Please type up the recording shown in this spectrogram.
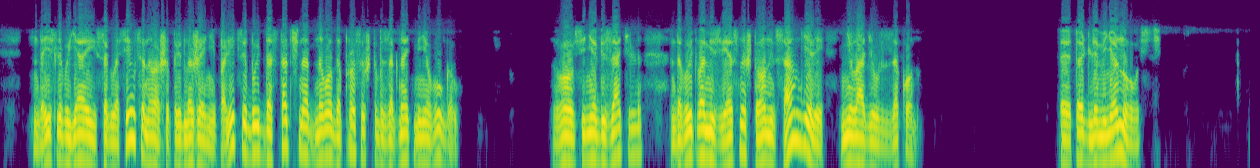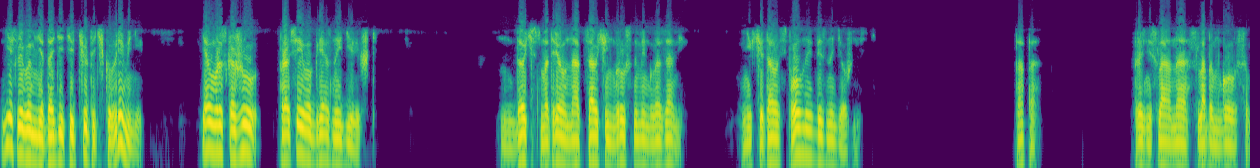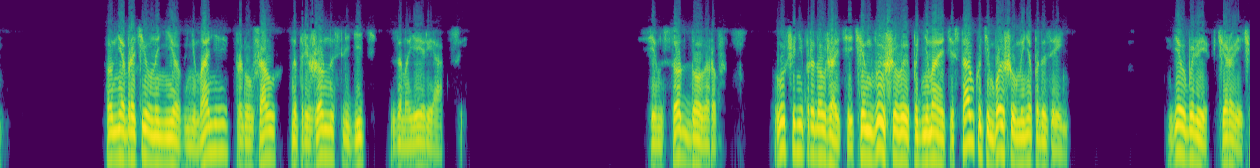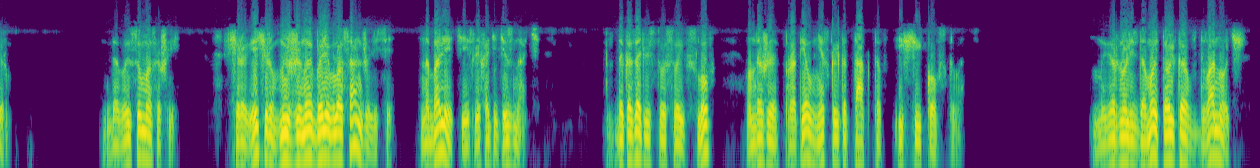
Да если бы я и согласился на ваше предложение, полиции будет достаточно одного допроса, чтобы загнать меня в угол. Вовсе не обязательно, да будет вам известно, что он и в самом деле не ладил с законом. Это для меня новость. Если вы мне дадите чуточку времени, я вам расскажу про все его грязные делишки. Дочь смотрела на отца очень грустными глазами. В них читалась полная безнадежность. «Папа», — произнесла она слабым голосом, он не обратил на нее внимания и продолжал напряженно следить за моей реакцией. 700 долларов. Лучше не продолжайте. Чем выше вы поднимаете ставку, тем больше у меня подозрений. Где вы были вчера вечером? Да вы с ума сошли. Вчера вечером мы с женой были в Лос-Анджелесе, на балете, если хотите знать. В доказательство своих слов он даже пропел несколько тактов из Чайковского. Мы вернулись домой только в два ночи.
